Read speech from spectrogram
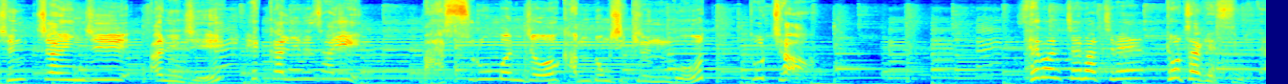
진짜인지 아닌지 헷갈리는 사이 맛으로 먼저 감동시키는 곳 도착. 세 번째 맛집에 도착했습니다.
